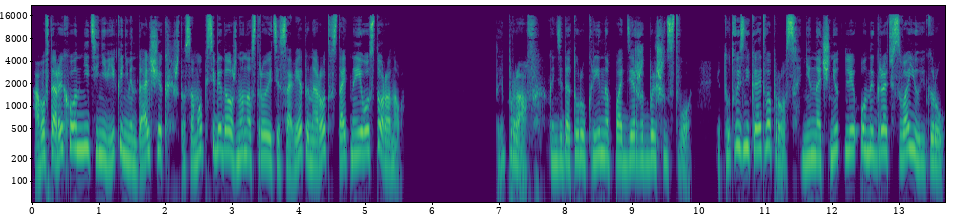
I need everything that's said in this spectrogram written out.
А во-вторых, он не теневик и не ментальщик, что само по себе должно настроить и совет, и народ встать на его сторону. Ты прав, кандидатуру Крина поддержит большинство. И тут возникает вопрос, не начнет ли он играть в свою игру?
